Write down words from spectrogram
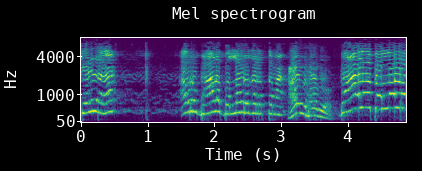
ಕೇಳಿದ್ರ ಅವರು ಬಹಳ ಬಲ್ಲವರು ಹೌದು ಹೌದು. ಬಹಳ ಬಲ್ಲವರು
